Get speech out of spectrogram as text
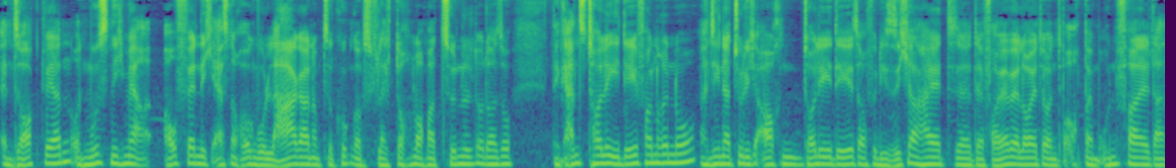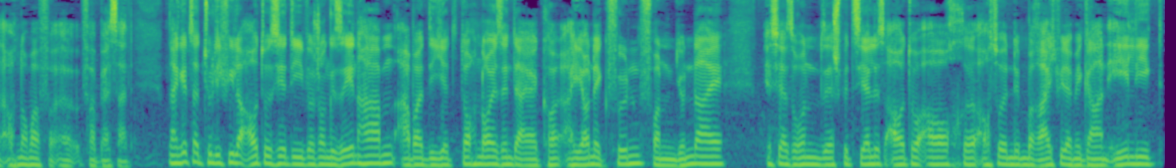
entsorgt werden und muss nicht mehr aufwendig erst noch irgendwo lagern, um zu gucken, ob es vielleicht doch noch mal zündelt oder so. Eine ganz tolle Idee von Renault, die natürlich auch eine tolle Idee ist, auch für die Sicherheit der Feuerwehrleute und auch beim Unfall dann auch nochmal äh, verbessert. Dann gibt's natürlich viele Autos hier, die wir schon gesehen haben, aber die jetzt doch neu sind. Der Ioniq 5 von Hyundai ist ja so ein sehr spezielles Auto auch, äh, auch so in dem Bereich, wie der Megane E liegt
